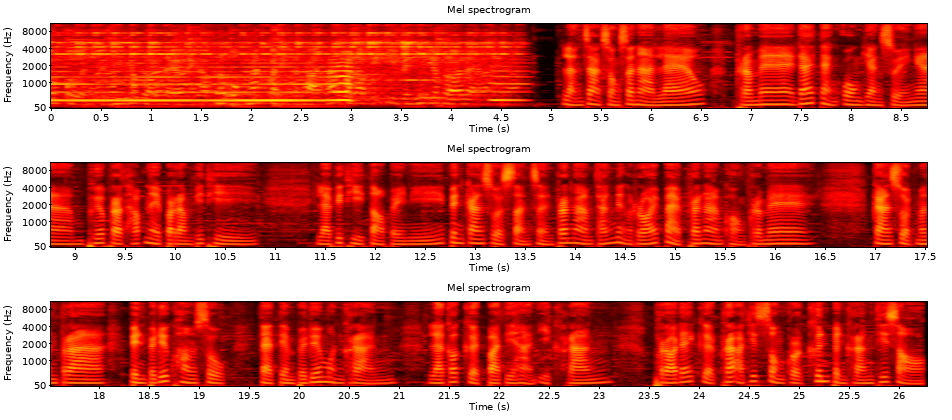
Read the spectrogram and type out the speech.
ก็เปิดเป็นที่เรียบร้อยแล้วนะครับ พระองค์ท่านปฏิสถานท่านประรำพิธีเป็นที่เรียบร้อยแล้ว หลังจากสงสนานแล้ว พระแม่ได้แต่งองค์อย่างสวยงามเพื่อประทับในประรำพิธี และพิธีต่อไปนี้เป็นการสวดสรรเสริญพระนามทั้ง 108 พระนามของพระแม่ การสวดมนตราเป็นไปด้วยความสุข แต่เต็มไปด้วยมนต์ขลัง และก็เกิดปาฏิหาริย์อีกครั้ง เพราะได้เกิดพระอาทิตย์ทรงกรดขึ้นเป็นครั้งที่สอง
